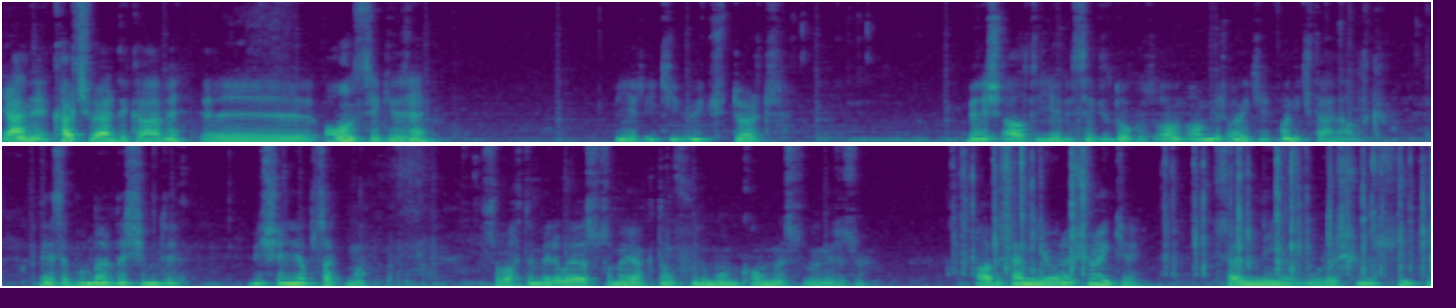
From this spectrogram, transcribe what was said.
Yani kaç verdik abi? Ee, 18'e 1, 2, 3, 4 5, 6, 7, 8, 9, 10, 11, 12 12 tane aldık. Neyse bunları da şimdi bir şey yapsak mı? Sabahtan beri bayağı tutama yaktım. Full moon konversiyon. Abi sen niye uğraşıyorsun ki? Sen niye uğraşıyorsun ki?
